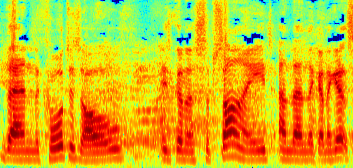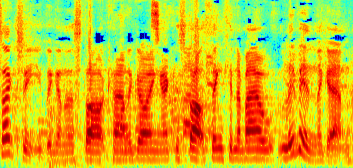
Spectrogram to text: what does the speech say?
then the cortisol is going to subside and then they're going to get sexy. They're going to start kind of going, I can start thinking about living again.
